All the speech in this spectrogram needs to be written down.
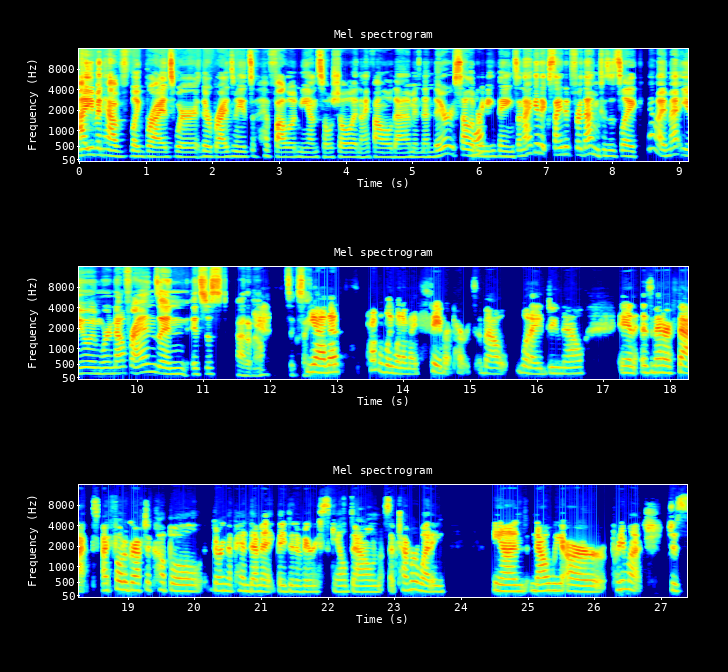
I even have like brides where their bridesmaids have followed me on social and I follow them and then they're celebrating things and I get excited for them because it's like, yeah, I met you and we're now friends and it's just I don't know. It's exciting. Yeah, that's probably one of my favorite parts about what I do now. And as a matter of fact, I photographed a couple during the pandemic. They did a very scaled down September wedding. And now we are pretty much just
